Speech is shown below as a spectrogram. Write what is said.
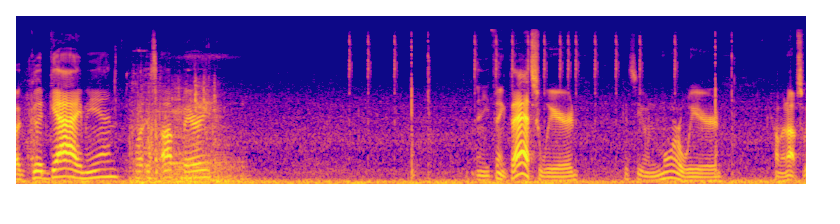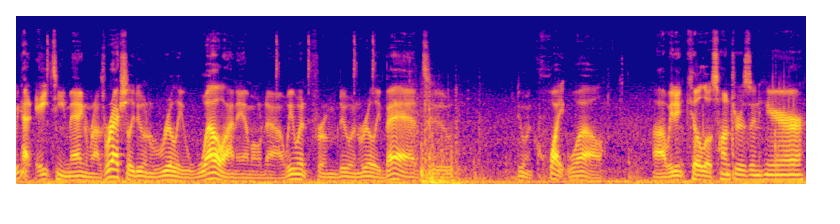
a good guy, man. What is up, Barry? And you think that's weird. Gets even more weird coming up. So we got 18 Magnum rounds. We're actually doing really well on ammo now. We went from doing really bad to doing quite well. Uh, we didn't kill those hunters in here.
